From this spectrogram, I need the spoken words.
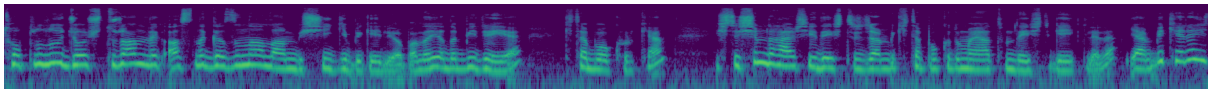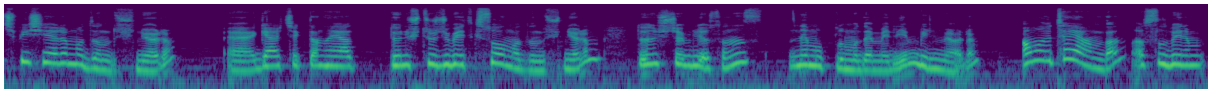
topluluğu coşturan ve aslında gazını alan bir şey gibi geliyor bana ya da bireye kitabı okurken. İşte şimdi her şeyi değiştireceğim bir kitap okudum hayatım değişti geyikleri. Yani bir kere hiçbir işe yaramadığını düşünüyorum. Ee, gerçekten hayat dönüştürücü bir etkisi olmadığını düşünüyorum. Dönüştürebiliyorsanız ne mutlu mu demeliyim bilmiyorum. Ama öte yandan asıl benim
